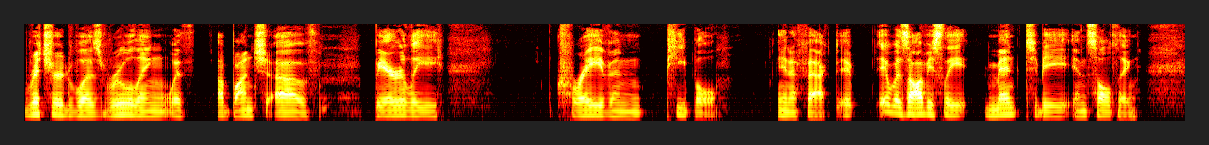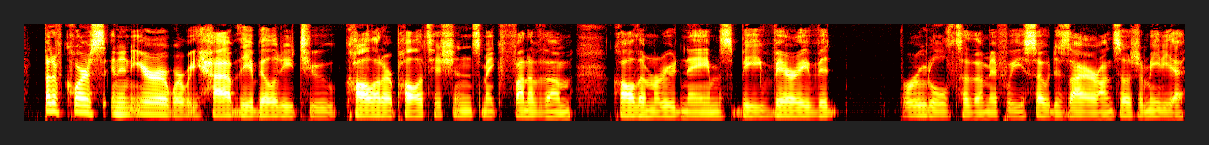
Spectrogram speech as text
Richard was ruling with a bunch of barely craven people in effect. It it was obviously meant to be insulting. But of course, in an era where we have the ability to call out our politicians, make fun of them, call them rude names, be very vid- brutal to them if we so desire on social media,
